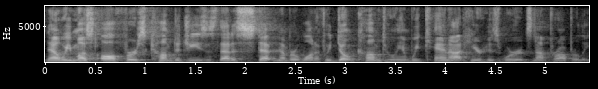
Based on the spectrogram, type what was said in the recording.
Now, we must all first come to Jesus. That is step number one. If we don't come to him, we cannot hear his words, not properly.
